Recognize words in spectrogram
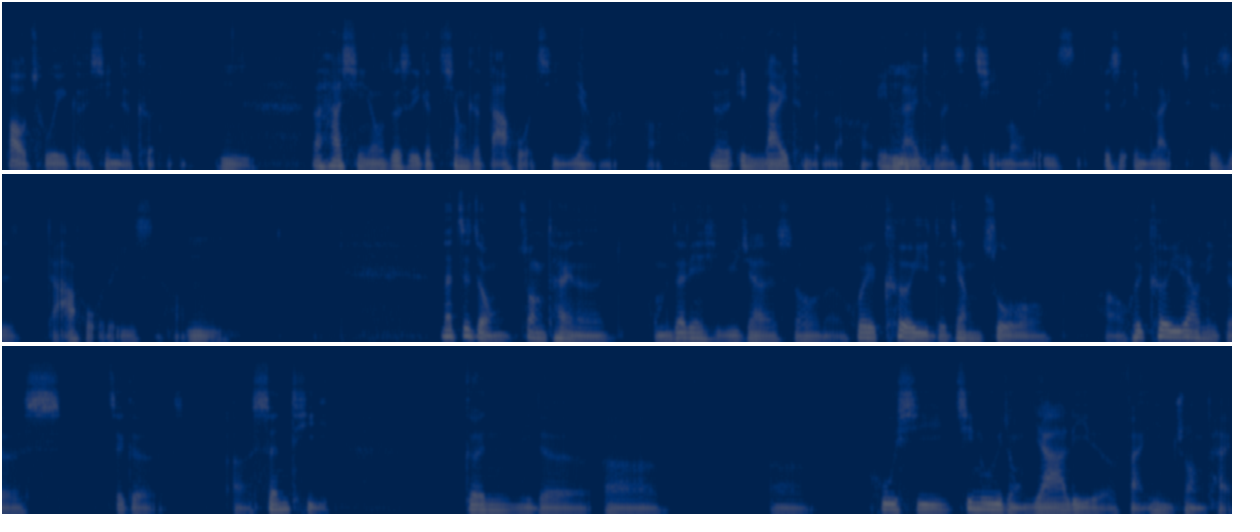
爆出一个新的可能。嗯。那他形容这是一个像个打火机一样啊，好，那 enlightenment 嘛，哦，enlightenment 是启蒙的意思，嗯、就是 enlight 就是打火的意思，哈，嗯。那这种状态呢，我们在练习瑜伽的时候呢，会刻意的这样做哦，好，会刻意让你的这个呃身体跟你的呃呃呼吸进入一种压力的反应状态，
